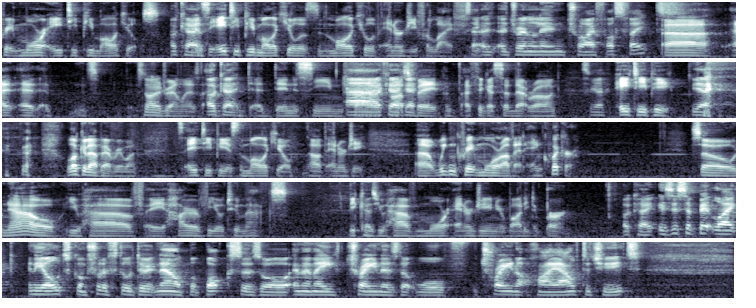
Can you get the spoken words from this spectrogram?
Create more ATP molecules. Okay. And it's the ATP molecule is the molecule of energy for life. A- adrenaline triphosphate. Uh, it's it's not adrenaline. It's Okay. ad- adenosine Ah, okay, okay. triphosphate. I think I said that wrong. It's okay. ATP. Yeah. Look it up, everyone. It's ATP. It's the molecule of energy. Uh, we can create more of it and quicker. So now you have a higher VO2 max because you have more energy in your body to burn. Okay, is this a bit like in the old school? I'm sure they still do it now, but boxers or MMA trainers that will f- train at high altitude.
